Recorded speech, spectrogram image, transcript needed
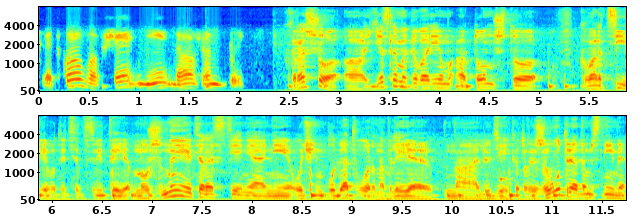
цветков вообще не должен быть. Хорошо, а если мы говорим о том, что в квартире вот эти цветы нужны, эти растения, они очень благотворно влияют на людей, которые живут рядом с ними,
